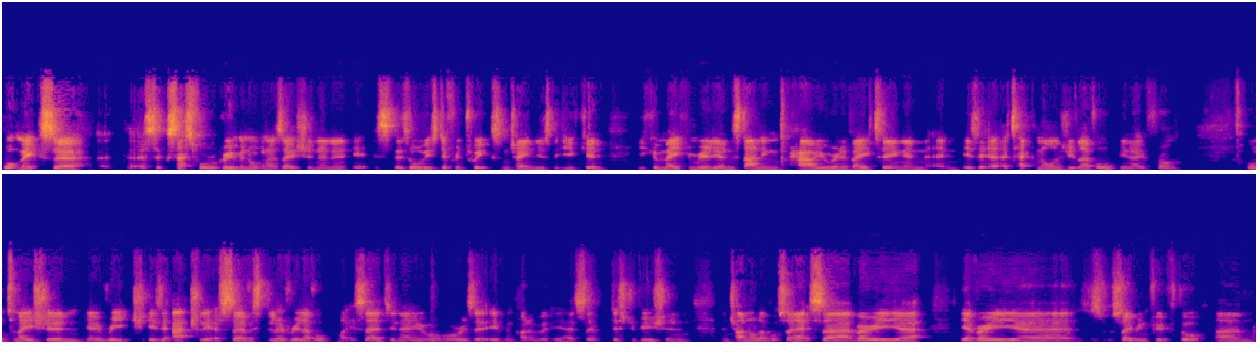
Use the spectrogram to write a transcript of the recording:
what makes a, a successful recruitment organization, and there's all these different tweaks and changes that you can you can make, and really understanding how you're innovating, and and is it at a technology level, you know, from automation, you know, reach? Is it actually at a service delivery level, like you said, you know, or, or is it even kind of yeah, so distribution and channel level? So it's uh, very uh, yeah, very uh, sobering food for thought. Um,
